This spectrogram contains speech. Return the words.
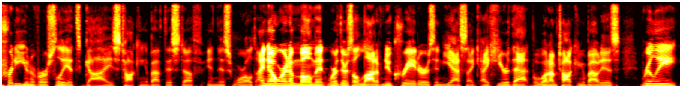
pretty universally, it's guys talking about this stuff in this world. I know we're in a moment where there's a lot of new creators, and yes, I, I hear that. But what I'm talking about is really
